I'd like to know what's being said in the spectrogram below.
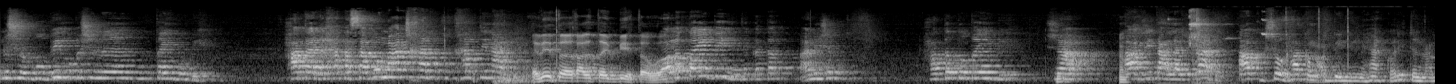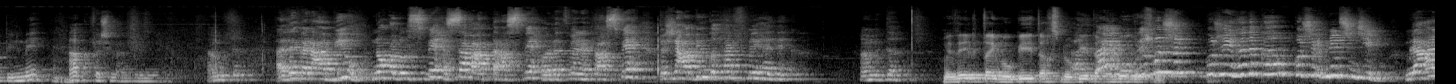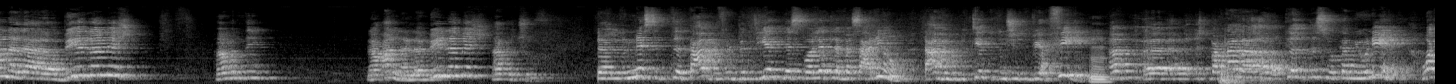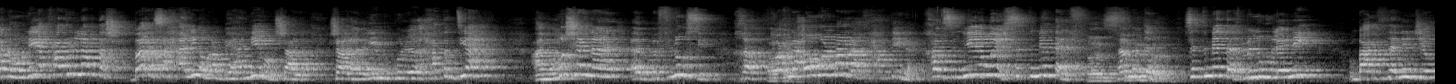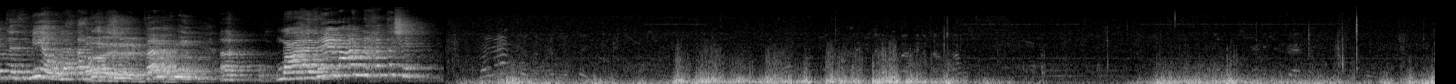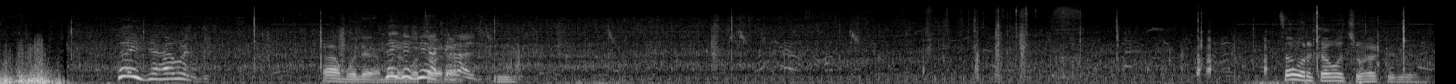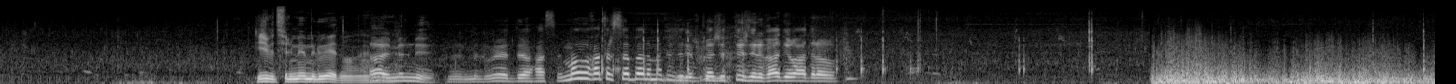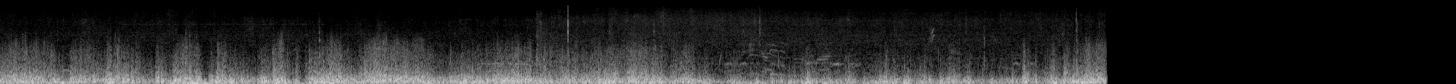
نشربوا بيه وباش نطيبوا بيه حتى حتى الصابون ما عادش خال- خالطين عليه. هذا قاعد طيب به توا والله طيبين هذاك طب أنا جبت. حطيته طيبين شنو؟ ها جيت على الغداء هاك شوف هاك معبين الماء هاك ريت معبين الماء. هاك كيفاش معبين الماء. فهمت؟ هذاك نعبيوه نقعدوا الصباح السبعة تاع الصباح ولا ثمانية تاع الصباح باش نعبيوه كطرف ماء هذاك. فهمت؟ ماذا اللي طيبوا بيه تغسلوا بيه تعملوا طيب بيه كل شيء. كل شيء هذاك كل شيء منين باش نجيبه؟ لا عنا لا بير لا ماجي فهمتني؟ لا عنا لا بير لا ماجي هاك تشوف. الناس تعبي في البتيات ناس ولات لاباس عليهم. في تمشي تبيع فيه. ها؟ آه، تبقى لها قسم كاميونات وإحنا هنا خاطر العطش برا صح عليهم ربي يهنيهم إن شاء الله. إن شاء الله يمكن حتى تضيع اما مش أنا آه، بفلوسي. وإحنا أول مرة حطينا 500 ويش 600 آه، ألف. 600 فهمت؟ ألف. 600 ألف من الاولاني وبعد الثانيين جاو 300 ولا آه، قداش فهمتني؟ آه، ومع هذا ما عندنا حتى شيء آه مولاي مولاي الموتور تصور كاوتشو هكا ديال. يجبد في الماء من الواد ما- هاي من مين من من الواد حسن ما هو خاطر السبانه ما تجري كان جات تجري غادي واحد راه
